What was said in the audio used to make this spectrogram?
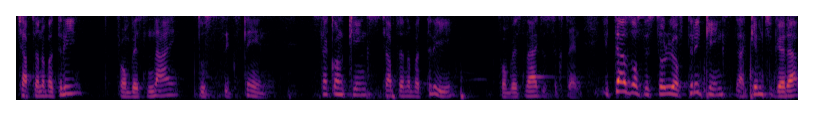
chapter number 3, from verse 9 to 16. Second Kings, chapter number 3, from verse 9 to 16. It tells us the story of three kings that came together.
